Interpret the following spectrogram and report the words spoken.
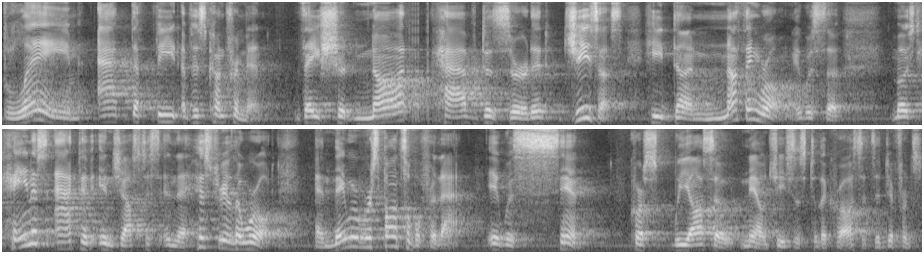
blame at the feet of his countrymen. They should not have deserted Jesus. He'd done nothing wrong. It was the most heinous act of injustice in the history of the world, and they were responsible for that. It was sin. Of course, we also nailed Jesus to the cross. It's a different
